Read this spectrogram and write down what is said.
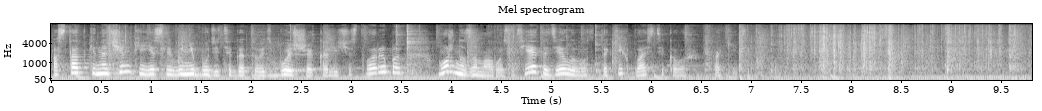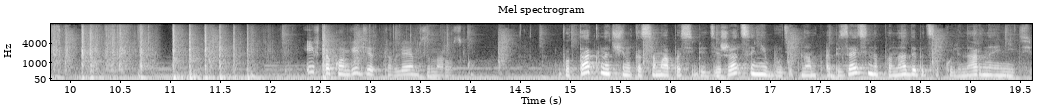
Остатки начинки, если вы не будете готовить большее количество рыбы, можно заморозить. Я это делаю вот в таких пластиковых пакетиках. И в таком виде отправляем в заморозку. Вот так начинка сама по себе держаться не будет. Нам обязательно понадобится кулинарная нить.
